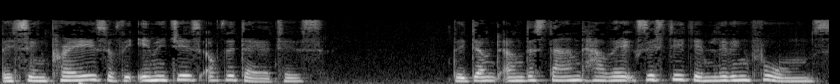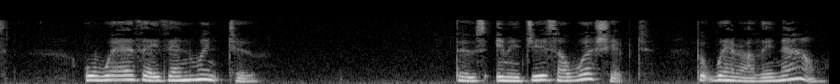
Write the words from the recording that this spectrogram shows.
They sing praise of the images of the deities. They don't understand how they existed in living forms, or where they then went to. Those images are worshipped, but where are they now?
